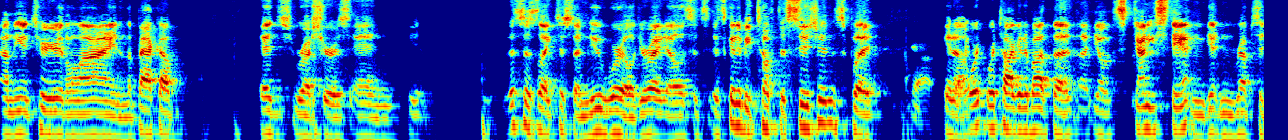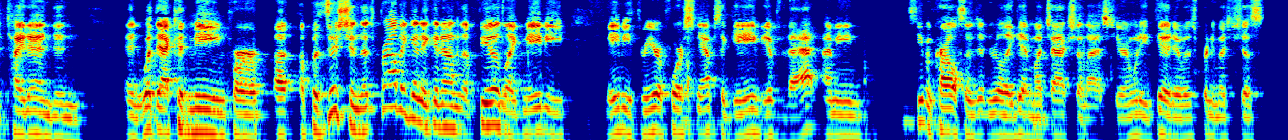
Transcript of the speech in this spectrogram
on the interior of the line and the backup edge rushers, and you know, this is like just a new world. You're right, Ellis. It's it's going to be tough decisions, but yeah. you know, we're we're talking about the uh, you know Johnny Stanton getting reps at tight end and and what that could mean for a, a position that's probably going to get on the field like maybe maybe three or four snaps a game, if that. I mean, Stephen Carlson didn't really get much action last year, and when he did, it was pretty much just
